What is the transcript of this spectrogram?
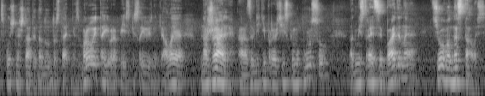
Сполучені Штати дадуть достатньо зброї та європейські союзники. Але, на жаль, завдяки проросійському курсу адміністрації Байдена цього не сталося.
